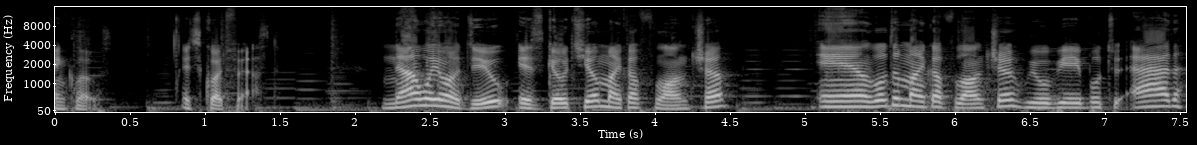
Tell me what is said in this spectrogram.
and close. It's quite fast. Now what you want to do is go to your Minecraft launcher, and with the Minecraft launcher, we will be able to add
